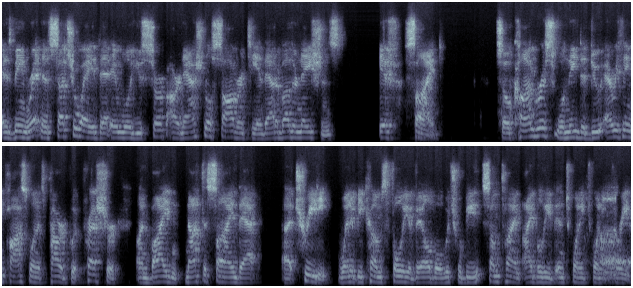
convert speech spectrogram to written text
and it's being written in such a way that it will usurp our national sovereignty and that of other nations if signed. So Congress will need to do everything possible in its power to put pressure on Biden not to sign that uh, treaty when it becomes fully available, which will be sometime, I believe, in 2023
